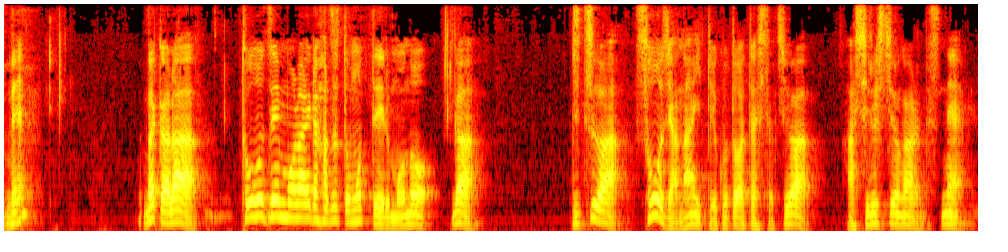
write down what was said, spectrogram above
ね。だから、当然もらえるはずと思っているものが、実はそうじゃないということを私たちは知る必要があるんですね。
